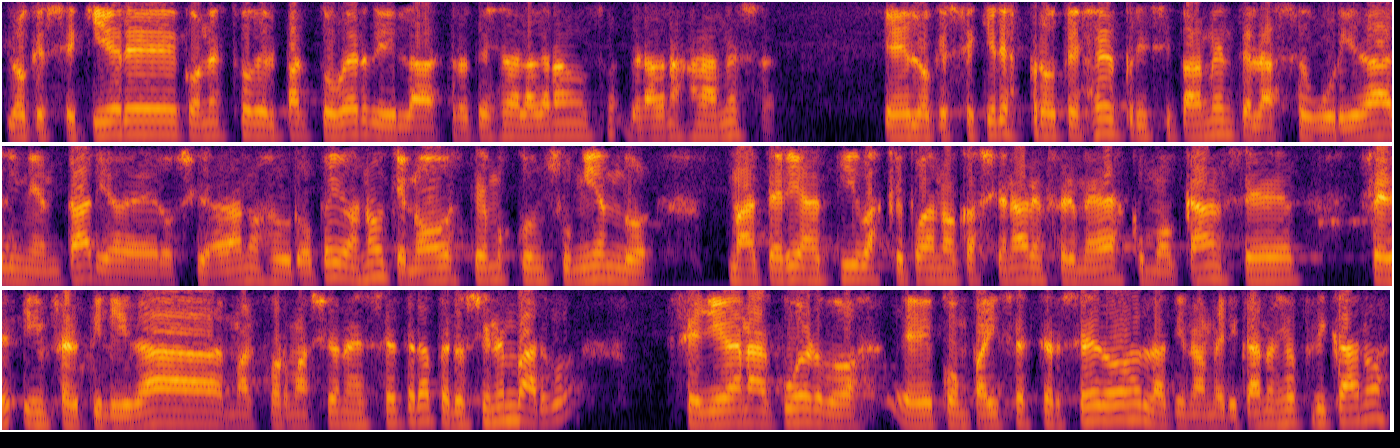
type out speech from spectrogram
lo que se quiere con esto del Pacto Verde y la estrategia de la, gran, de la granja a la mesa, eh, lo que se quiere es proteger principalmente la seguridad alimentaria de los ciudadanos europeos, ¿no? que no estemos consumiendo materias activas que puedan ocasionar enfermedades como cáncer, infertilidad, malformaciones, etcétera, pero sin embargo se llegan a acuerdos eh, con países terceros, latinoamericanos y africanos,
